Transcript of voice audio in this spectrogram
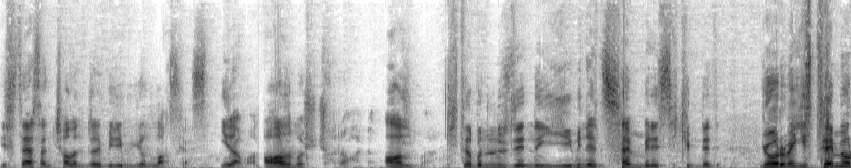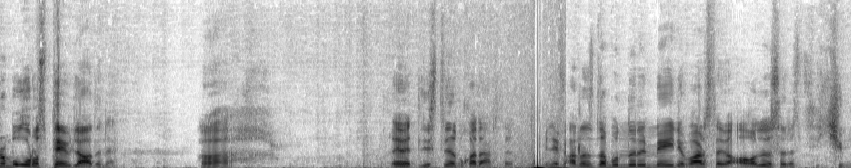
İstersen Challenger 1 milyon lux gelsin. İyi ama alma şu çarı abi. Alma. Kitabının üzerine yemin etsem beni sikim dedi. Görmek istemiyorum bu orospu evladını. Ah. Evet liste bu kadardı. De aranızda bunların main'i varsa ve ağlıyorsanız kimde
